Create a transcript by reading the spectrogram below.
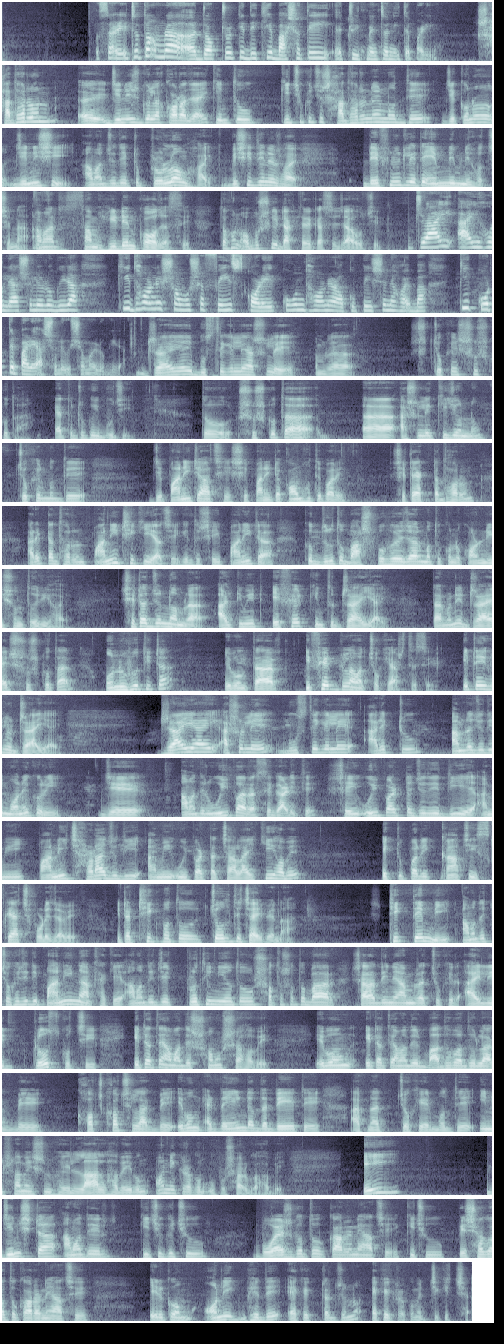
স্যার এটা তো আমরা ডক্টরকে দেখে বাসাতেই ট্রিটমেন্টটা নিতে পারি। সাধারণ জিনিসগুলো করা যায় কিন্তু কিছু কিছু সাধারণের মধ্যে যে কোনো জিনিসই আমার যদি একটু প্রলং হয় বেশি দিনের হয় ডেফিনেটলি এটা এমনি এমনি হচ্ছে না। আমার সাম হিডেন কজ আছে। তখন অবশ্যই ডাক্তারের কাছে যাওয়া উচিত। ড্রাই আই হলে আসলে রোগীরা কি ধরনের সমস্যা ফেস করে কোন ধরনের অকুপেশনে হয় বা কি করতে পারে আসলে ওই সময় রোগীরা? ড্রাই আই বুঝতে গেলে আসলে আমরা চোখের শুষ্কতা এতটুকুই বুঝি। তো শুষ্কতা আসলে কি জন্য? চোখের মধ্যে যে পানিটা আছে, সে পানিটা কম হতে পারে, সেটা একটা ধরন। আরেকটা ধরন, পানি ঠিকই আছে, কিন্তু সেই পানিটা খুব দ্রুত বাষ্প হয়ে যাওয়ার মতো কোনো কন্ডিশন তৈরি হয়। সেটার জন্য আমরা আলটিমেট এফেক্ট কিন্তু ড্রাই আই তার মানে ড্রাইয়ের শুষ্কতার অনুভূতিটা এবং তার ইফেক্টগুলো আমার চোখে আসতেছে। এটাই হলো ড্রাই আই ড্রাই আই আসলে বুঝতে গেলে আরেকটু আমরা যদি মনে করি যে আমাদের উইপার আছে গাড়িতে, সেই উইপারটা যদি দিয়ে আমি পানি ছাড়া যদি আমি উইপারটা চালাই, কি হবে? একটু পারি কাঁচি স্ক্র্যাচ পড়ে যাবে। এটা ঠিকমতো চলতে চাইবে না। ঠিক তেমনি আমাদের চোখে যদি পানি না থাকে, আমাদের যে প্রতিনিয়ত শত শতবার সারাদিনে আমরা চোখের আইলিড ক্লোজ করছি, এটাতে আমাদের সমস্যা হবে এবং এটাতে আমাদের বাধো বাধো লাগবে খচখচ লাগবে এবং at the end of the ডেতে আপনার চোখের মধ্যে ইনফ্লামেশন হয়ে লাল হবে এবং অনেক রকম উপসর্গ হবে। এই জিনিসটা আমাদের কিছু কিছু বয়সগত কারণে আছে, কিছু পেশাগত কারণে আছে। এরকম অনেক ভেদে এক একটার জন্য এক এক রকমের চিকিৎসা।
